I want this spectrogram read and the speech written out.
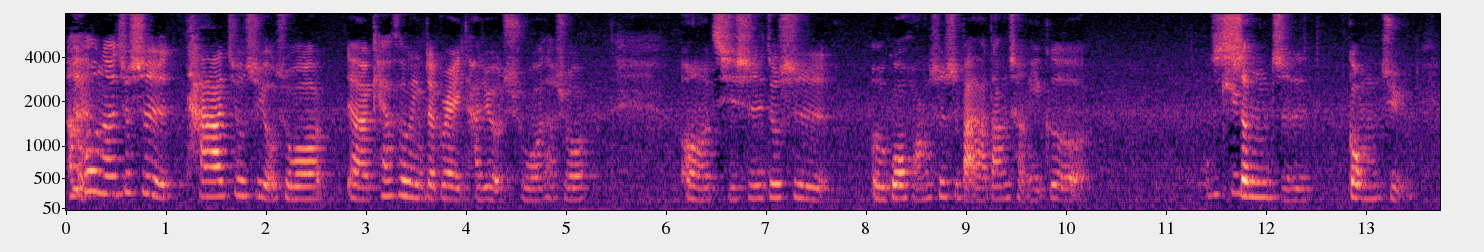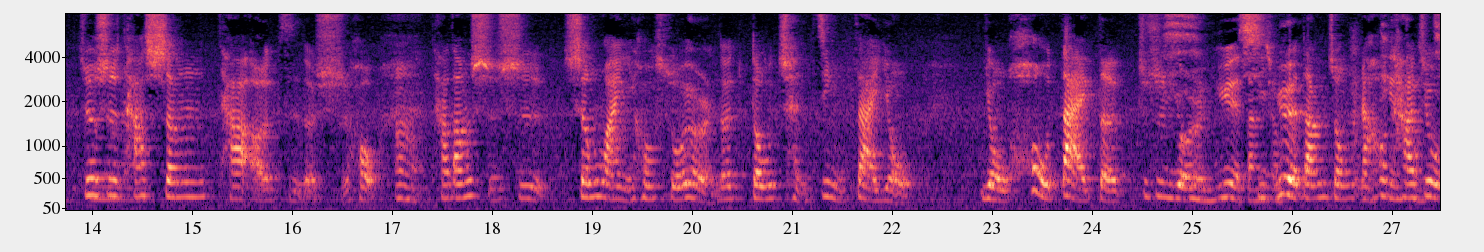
然后呢，就是他就是有说，呃，Catherine the Great，他就有说，他说，呃，其实就是俄国皇室是把它当成一个生殖工具，就是他生他儿子的时候，嗯他当时是生完以后，所有人的都沉浸在有有后代的，就是有人喜悦当中。喜悦当中，然后他就，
